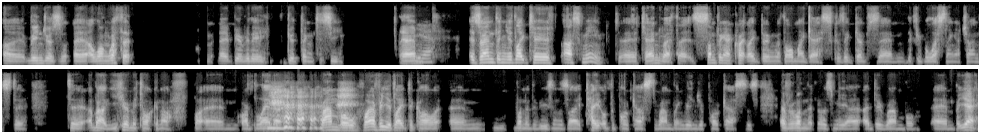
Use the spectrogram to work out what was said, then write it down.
uh, Rangers uh, along with it. That'd be a really good thing to see. Um, yeah is there anything you'd like to ask me to, to end with? It's something I quite like doing with all my guests because it gives um, the people listening a chance to, to well, you hear me talk enough, but um, or blather, ramble, whatever you'd like to call it. Um, one of the reasons I titled the podcast the Rambling Ranger Podcast is everyone that knows me, I, I do ramble. Um, but yeah,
